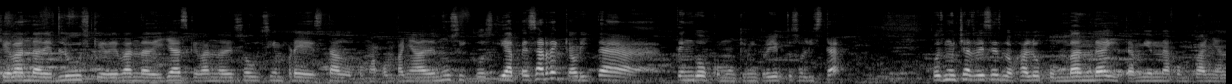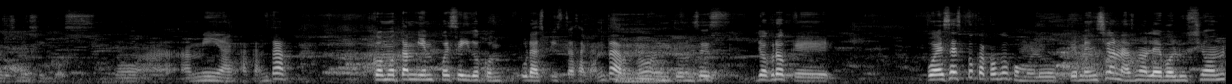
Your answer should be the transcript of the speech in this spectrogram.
Que banda de blues, que de banda de jazz, que banda de soul, siempre he estado como acompañada de músicos y a pesar de que ahorita tengo como que mi proyecto solista, pues muchas veces lo jalo con banda y también me acompañan los músicos ¿no? a, mí a, a, cantar. Como también pues he ido con puras pistas a cantar, ¿no? Entonces yo creo que pues es poco a poco como lo que mencionas, ¿no? La evolución,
